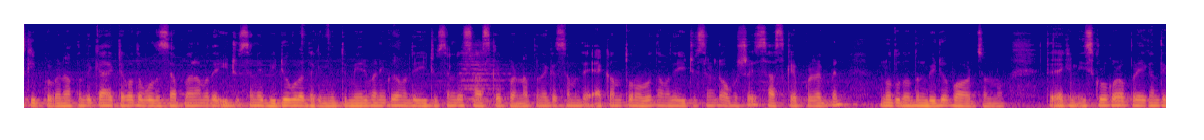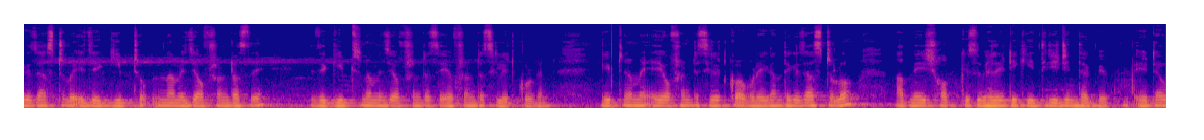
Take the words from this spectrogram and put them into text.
স্কিপ করবেন আপনাদেরকে আরেকটা কথা বলতেছি, আপনারা আমাদের ইউটিউব চ্যানেলের ভিডিওগুলো দেখেন, কিন্তু মেহরবানি করে আমাদের ইউটিউব চ্যানেলে সাবস্ক্রাইব করেন আপনাদের কাছে আমাদের একান্ত অনুরোধ, আমাদের ইউটিউব চ্যানেলটা অবশ্যই সাবস্ক্রাইব করে রাখবেন নতুন নতুন ভিডিও পাওয়ার জন্য। তো দেখেন স্ক্রল করার পরে এখান থেকে জাস্ট হলো এই যে গিফট নামে যে অপশানটা আছে, এই যে গিফট নামে যে অপশানটা আছে, এই অপশানটা সিলেক্ট করবেন। গিফট নামে এই অপশানটা সিলেক্ট করার পরে এখান থেকে জাস্ট হলো, আপনি সব কিছু ভ্যালিডিটি কি তিরিশ দিন থাকবে। এটাও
